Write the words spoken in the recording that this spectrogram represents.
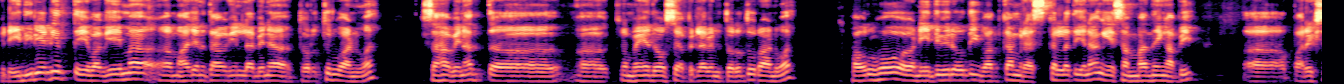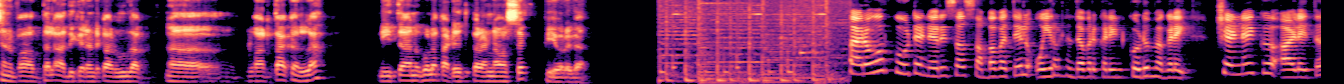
ඊට ඉදිරියටත් ඒ වගේම අ, මහජනතාවගෙන් ලැබෙන තොරතුරු අනුව සහ වෙනත් අ, අ, ක්‍රමයේ දෝෂ අපිට ලැබෙන තොරතුරු අනුව කවුරු හෝ නීති විරෝධී වත්කම් රැස් කරලා තියෙනම් ඒ සම්බන්ධයෙන් අපි අ, පරීක්ෂණ පවත්වලා අධිකරණයට කරුණු දක් අ, වාර්තා කරලා නීතානුකූල කටයුතු කරන්න අවශ්‍ය පියවර ගන්න. கரூர் கூட்ட நெரிசல் சம்பவத்தில் உயிரிழந்தவர்களின் குடும்பங்களை சென்னைக்கு அழைத்து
